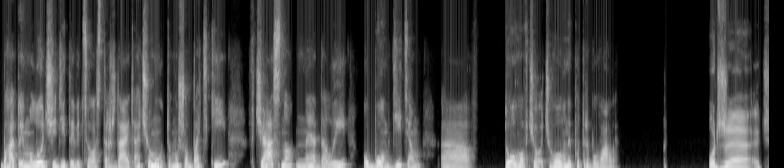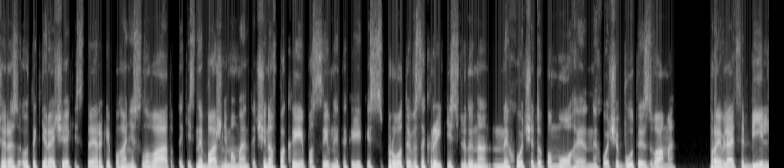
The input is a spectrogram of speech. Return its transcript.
багато і молодші діти від цього страждають. А чому? Тому що батьки вчасно не дали обом дітям а, того, чого вони потребували. Отже, через такі речі, як істерики, погані слова, тобто якісь небажані моменти, чи навпаки, пасивний такий якийсь спротив, закритість, людина не хоче допомоги, не хоче бути з вами. Проявляється біль,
